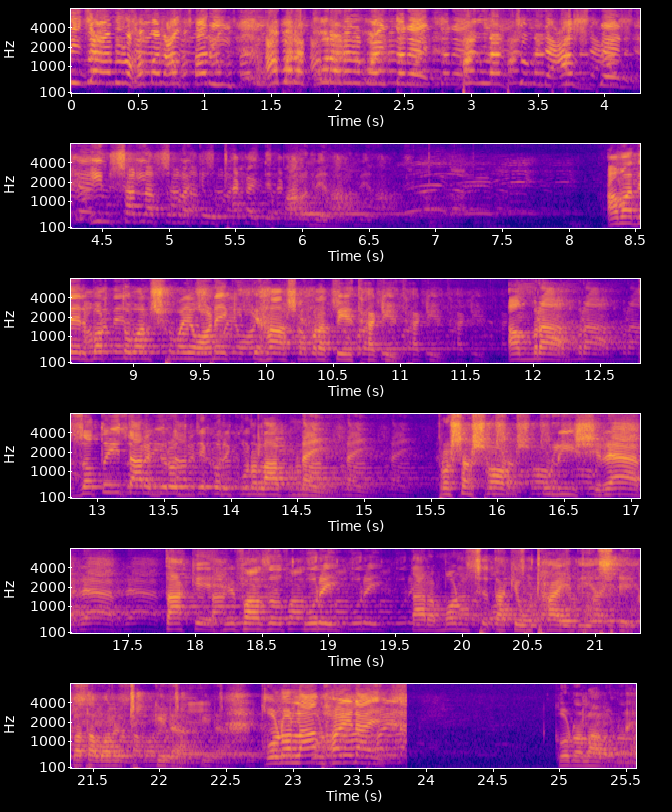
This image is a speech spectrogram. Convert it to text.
মিজানুর রহমান আনসারী আবার কোরআনের ময়দানে বাংলার জমিনে আসবেন। ইনশাআল্লাহ তোমরা কেউ ঠেকাইতে পারবে না। আমাদের বর্তমান সময়ে অনেক ইতিহাস আমরা পেয়ে থাকি। আমরা যতই তার বিরোধিতা করি কোনো লাভ নাই। প্রশাসন, পুলিশ, র্যাব তাকে হেফাজত করেই তার মঞ্চে তাকে উঠাই দিয়েছে। কথা বলেন ঠিক কিনা? কোনো লাভ হয় নাই। কোনো লাভ নাই।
